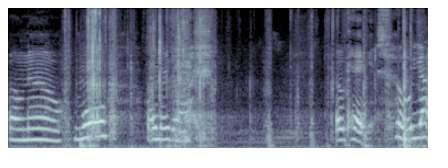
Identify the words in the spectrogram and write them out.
Oh no, more. Oh my gosh. Okay, so yeah.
